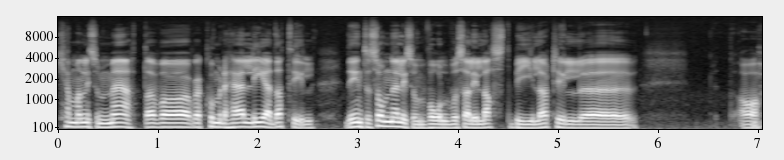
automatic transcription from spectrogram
kan man liksom mäta vad, vad kommer det här leda till? Det är inte som när liksom Volvo säljer lastbilar till... eh, ja,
